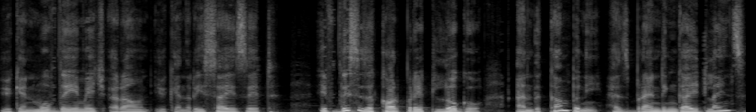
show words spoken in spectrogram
You can move the image around. You can resize it. If this is a corporate logo and the company has branding guidelines,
